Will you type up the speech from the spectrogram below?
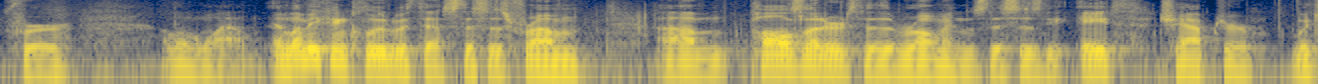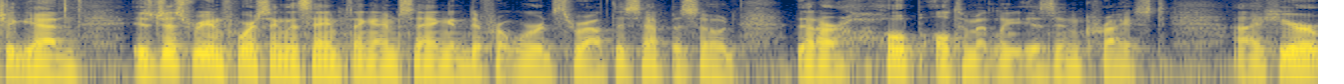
for a little while. And let me conclude with this. This is from um, Paul's letter to the Romans. This is the eighth chapter, which again is just reinforcing the same thing I'm saying in different words throughout this episode that our hope ultimately is in Christ. Uh, here,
